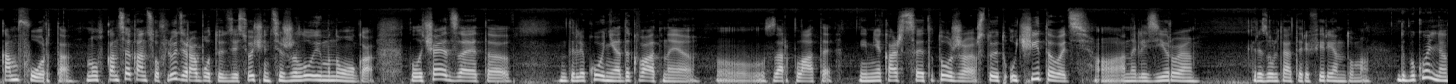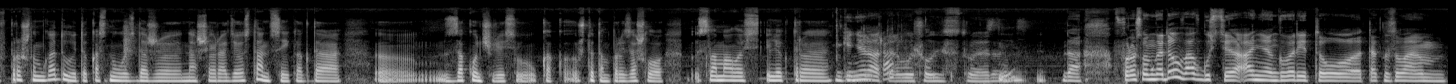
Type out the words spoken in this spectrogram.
комфорта. Ну, в конце концов, люди работают здесь очень тяжело и много. Получают за это далеко неадекватные э, зарплаты. И мне кажется, это тоже стоит учитывать, э, анализируя результаты референдума. Да буквально в прошлом году это коснулось даже нашей радиостанции, когда э, закончились, как, что там произошло, сломалась электро... Генератор вышел из строя. Да? да. В прошлом году, в августе, Аня говорит о так называемом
